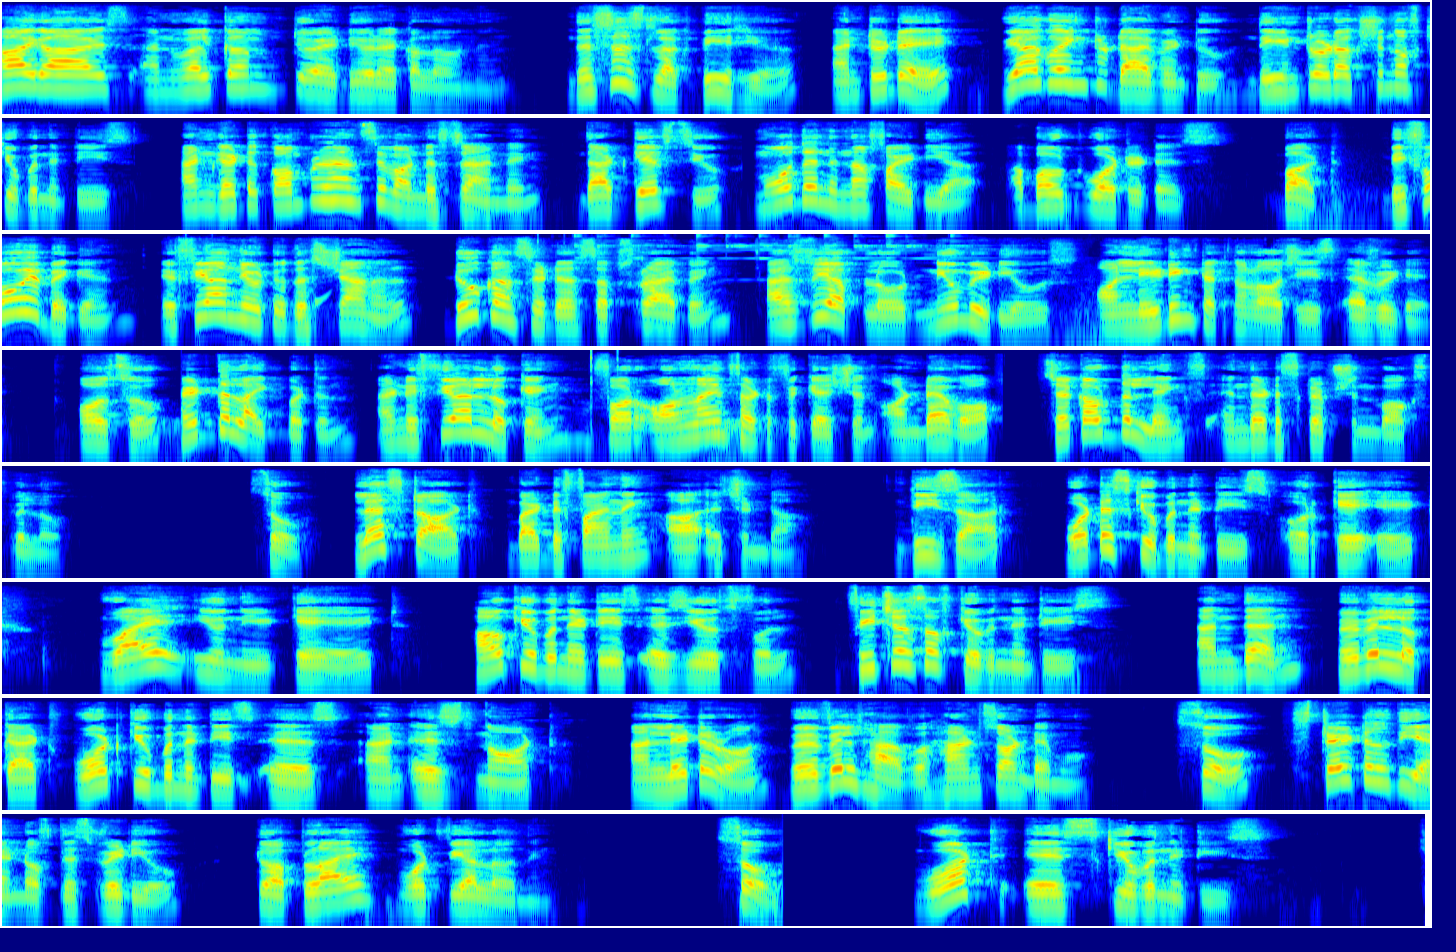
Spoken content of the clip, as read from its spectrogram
Hi guys and welcome to Edureka Learning. This is Lakbir here and today we are going to dive into the introduction of Kubernetes and get a comprehensive understanding that gives you more than enough idea about what it is. But before we begin, if you are new to this channel, do consider subscribing as we upload new videos on leading technologies every day. Also, hit the like button and if you are looking for online certification on DevOps, check out the links in the description box below. So, let's start by defining our agenda. These are what is Kubernetes or K8, why you need K8, how Kubernetes is useful, features of Kubernetes, and then we will look at what Kubernetes is and is not, and later on we will have a hands-on demo. So, stay till the end of this video to apply what we are learning. So, what is Kubernetes?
